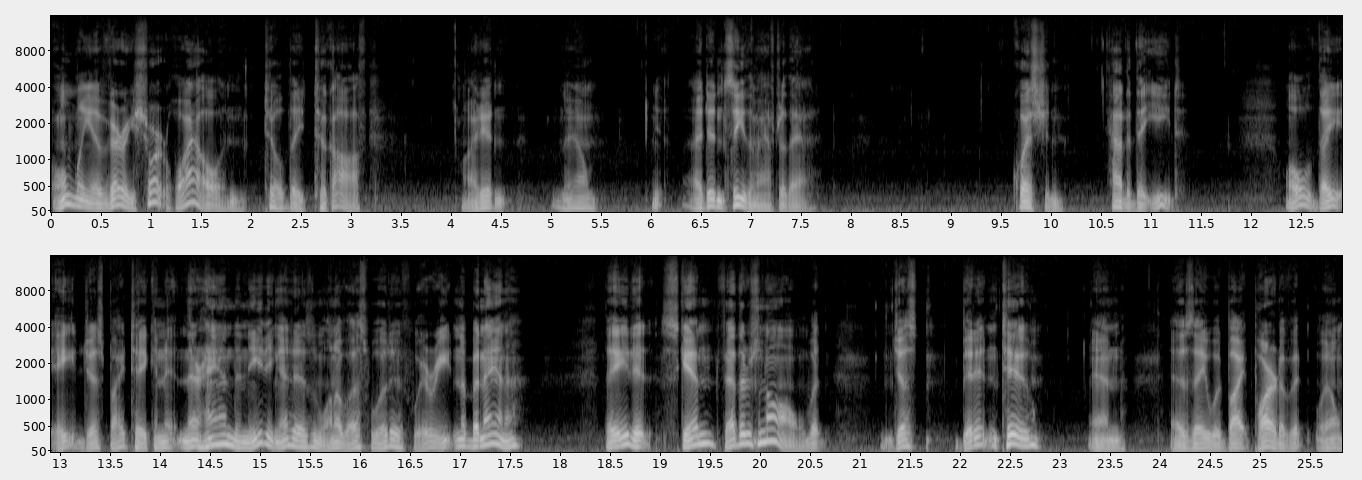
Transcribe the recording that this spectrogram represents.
only a very short while until they took off. I didn't, you know, I didn't see them after that. Question How did they eat? Oh, they ate just by taking it in their hand and eating it as one of us would if we were eating a banana. They ate it, skin, feathers, and all, but just bit it in two, and as they would bite part of it, well,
